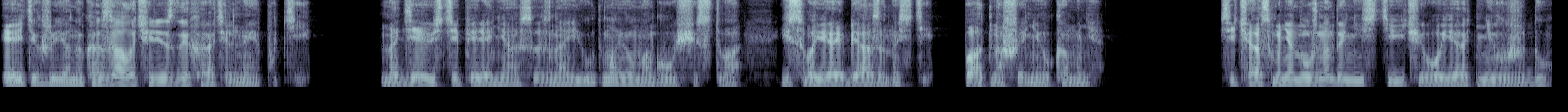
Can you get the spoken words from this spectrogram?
Этих же я наказала через дыхательные пути. Надеюсь, теперь они осознают мое могущество и свои обязанности по отношению ко мне. Сейчас мне нужно донести, чего я от них жду,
